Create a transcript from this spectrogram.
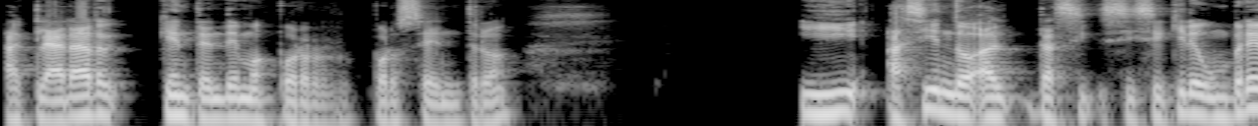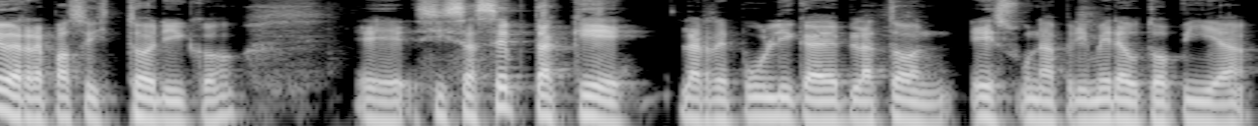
aclarar qué entendemos por, por centro. Y haciendo, si, se quiere, un breve repaso histórico, eh, si se acepta que la República de Platón es una primera utopía,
